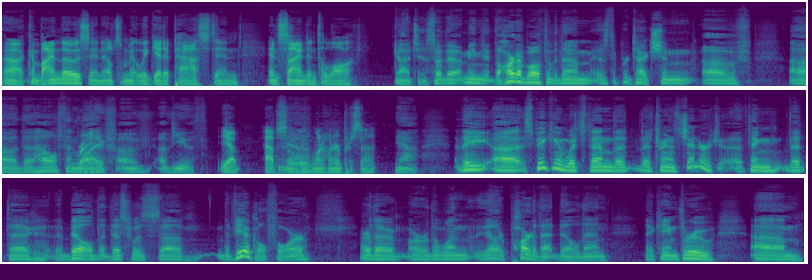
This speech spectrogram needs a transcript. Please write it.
uh, combine those and ultimately get it passed and and signed into law. Gotcha. So the, I mean, the heart of both of them is the protection of uh, the health and right. life of, of youth. Yep, absolutely, one hundred percent. Yeah. The uh, speaking of which, then the the transgender uh, thing that uh, the bill that this was uh, the vehicle for, or the or the one the other part of that bill then that came through. Um,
